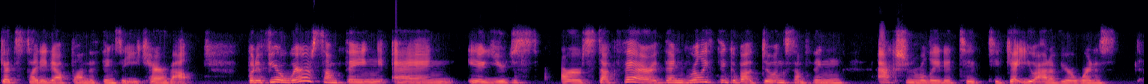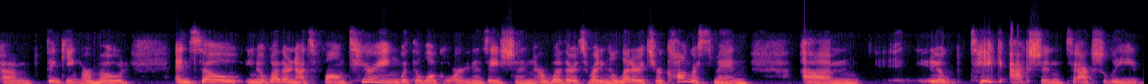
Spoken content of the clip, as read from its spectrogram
get studied up on the things that you care about. But if you're aware of something and you know you just are stuck there, then really think about doing something action related to to get you out of your awareness um, thinking or mode. And so, you know, whether or not it's volunteering with a local organization or whether it's writing a letter to your congressman, um, you know, take action to actually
